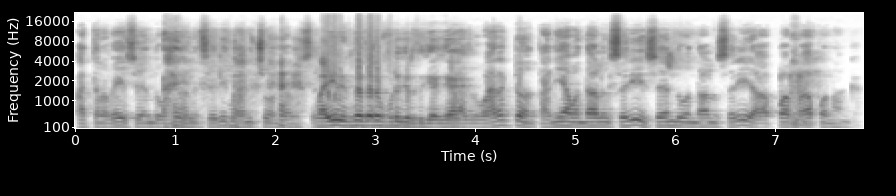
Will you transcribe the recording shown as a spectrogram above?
அத்தனை பேர் சேர்ந்து வந்தாலும் சரி தனிச்சு வந்தாலும் சரி. வயிறு இந்த தடவை பிடிக்கிறதுக்காக அது வரட்டும். தனியாக வந்தாலும் சரி சேர்ந்து வந்தாலும் சரி அப்பா பார்ப்போம் நாங்கள்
